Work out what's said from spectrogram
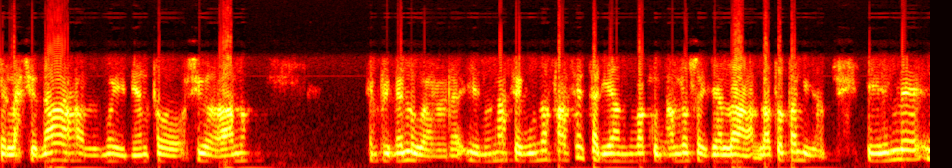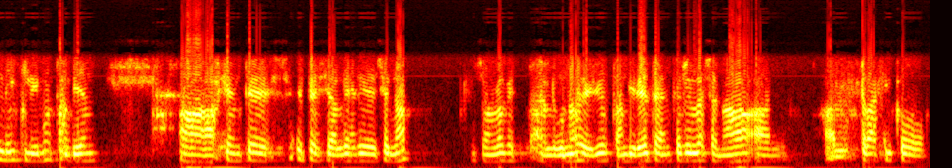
relacionadas al movimiento ciudadano en primer lugar y en una segunda fase estarían vacunándose ya la, la totalidad. Y le, le incluimos también a agentes especiales de Senat que son los que algunos de ellos están directamente relacionados al, al tráfico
